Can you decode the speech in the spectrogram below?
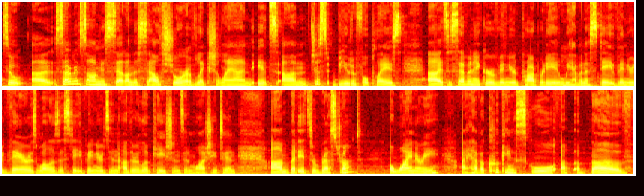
So, uh, Siren Song is set on the south shore of Lake Chelan. It's um, just a beautiful place. Uh, it's a seven acre vineyard property. We have an estate vineyard there as well as estate vineyards in other locations in Washington. Um, but it's a restaurant, a winery. I have a cooking school up above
